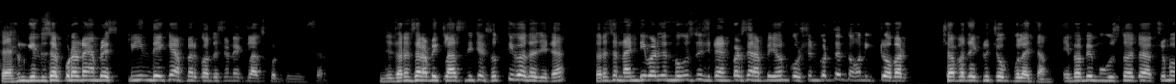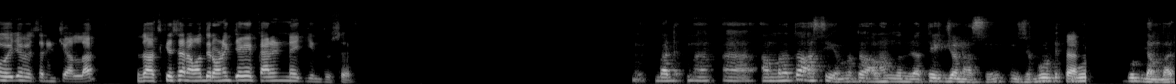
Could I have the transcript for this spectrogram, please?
তো এখন কিন্তু স্যার পুরাটাই আমরা স্ক্রিন দেখে আপনার কথা শুনে ক্লাস করতেছি স্যার। যে ধরেন স্যার আপনি ক্লাস নিচ্ছেন সত্যি কথা যেটা ধরেন স্যার নাইনটি পার্সেন্ট মুখস্থ টেন পার্সেন্ট আপনি যখন কোশ্চেন করতেন তখন একটু আবার ছয় পাতা একটু চোখ বুলাইতাম। এভাবে মুখস্থ হয়তো একসময় হয়ে যাবে স্যার ইনশাআল্লাহ। কিন্তু আজকে স্যার আমাদের অনেক জায়গায় কারেন্ট নেই কিন্তু স্যার। বাট আমরা তো আছি আমরা তো আলহামদুলিল্লাহ তেইশ জন আছি। গুড গুড নাম্বার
